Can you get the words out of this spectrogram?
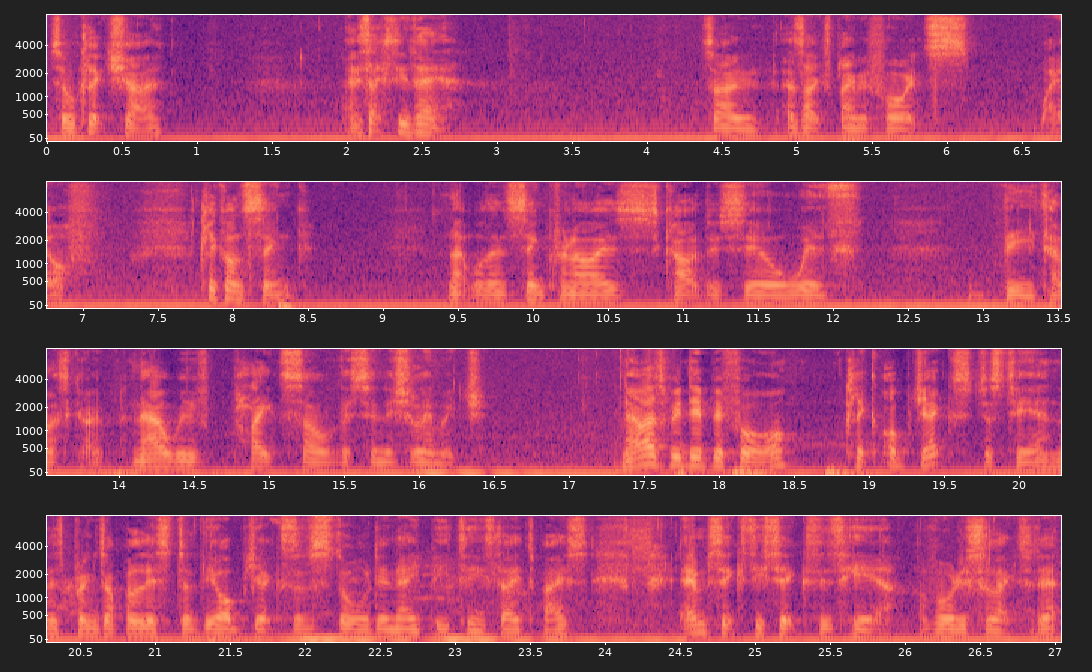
So we'll click show and it's actually there. So as I explained before it's way off. Click on sync. That will then synchronize Carte du Ciel with the telescope. Now we've plate solved this initial image. Now as we did before click objects just here this brings up a list of the objects that are stored in APT's database M66 is here I've already selected it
